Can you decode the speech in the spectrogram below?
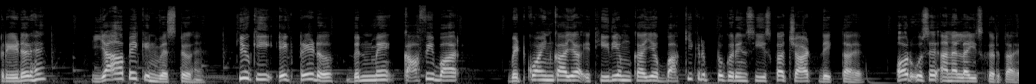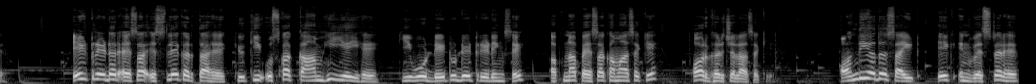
ट्रेडर हैं या आप एक इन्वेस्टर हैं? क्योंकि एक ट्रेडर दिन में काफ़ी बार बिटकॉइन का या इथीरियम का या बाकी क्रिप्टो करेंसीज का चार्ट देखता है और उसे एनालाइज करता है। एक ट्रेडर ऐसा इसलिए करता है क्योंकि उसका काम ही यही है कि वो डे टू डे ट्रेडिंग से अपना पैसा कमा सके और घर चला सके। ऑन दी अदर साइड एक इन्वेस्टर है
